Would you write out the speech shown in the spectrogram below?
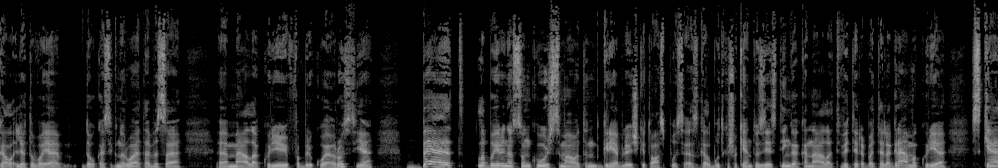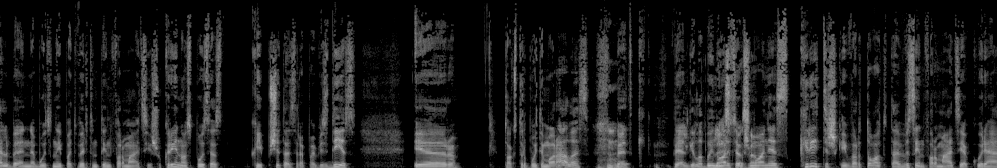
gal Lietuvoje daug kas ignoruoja tą visą e, melą, kurį fabrikuoja Rusija, bet labai ir nesunku užsimauti ant grėblio iš kitos pusės. Galbūt kažkokia entuziastinga kanalą Twitter arba Telegramą, kurie skelbia nebūtinai patvirtintą informaciją iš Ukrainos pusės, kaip šitas yra pavyzdys. Ir toks truputį moralas, bet vėlgi labai norisi, jog žmonės kritiškai vartotų tą visą informaciją, kurią,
